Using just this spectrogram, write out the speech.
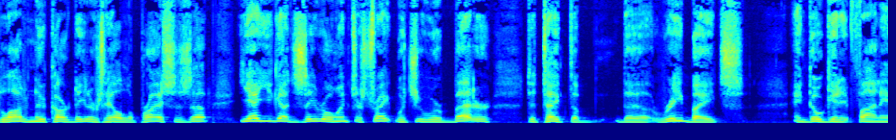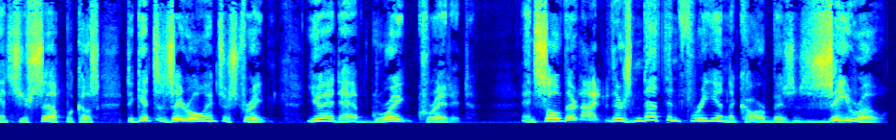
a lot of new car dealers held the prices up. Yeah, you got zero interest rate, which you were better to take the the rebates and go get it financed yourself because to get the zero interest rate, you had to have great credit. And so they're not there's nothing free in the car business. Zero.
